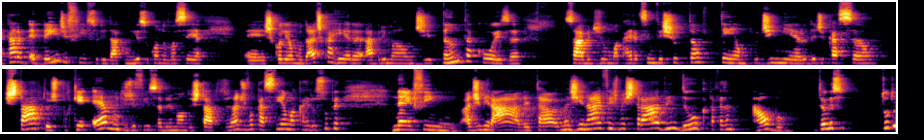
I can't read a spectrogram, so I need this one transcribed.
é, cara, é bem difícil lidar com isso quando você é, escolheu mudar de carreira, abrir mão de tanta coisa, sabe? De uma carreira que você investiu tanto tempo, dinheiro, dedicação, status, porque é muito difícil abrir mão do status. Na advocacia é uma carreira super. Né, enfim, admirada e tal. Imagina, ah, fez mestrado em Duke, tá fazendo álbum. Então, isso tudo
